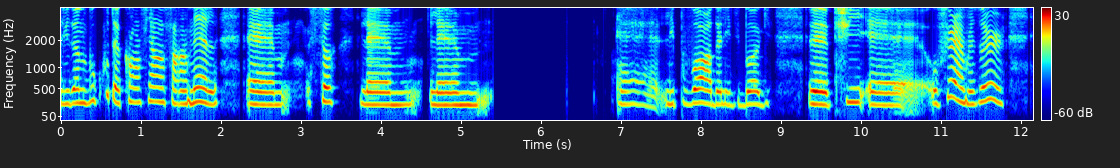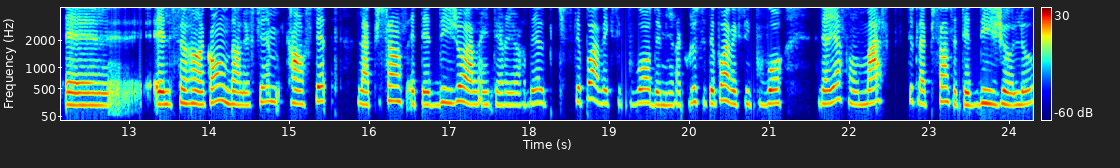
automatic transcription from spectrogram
lui donne beaucoup de confiance en elle. Euh, ça, euh, les pouvoirs de Ladybug. Euh, puis, au fur et à mesure, elle se rend compte dans le film qu'en fait, la puissance était déjà à l'intérieur d'elle, puis que c'était pas avec ses pouvoirs de miraculeux, c'était pas avec ses pouvoirs derrière son masque, toute la puissance était déjà là.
